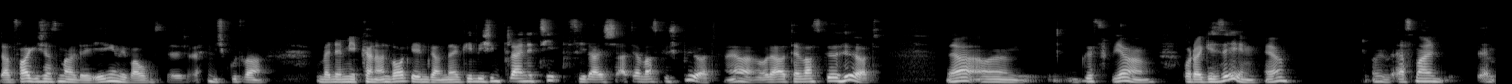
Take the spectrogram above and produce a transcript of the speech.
Dann frage ich erstmal irgendwie, warum es äh, nicht gut war. Und wenn er mir keine Antwort geben kann, dann gebe ich ihm einen kleinen Tipp. Vielleicht hat er was gespürt, ja, oder hat er was gehört. Ja, ähm, ja, oder gesehen, ja. Erstmal ähm,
